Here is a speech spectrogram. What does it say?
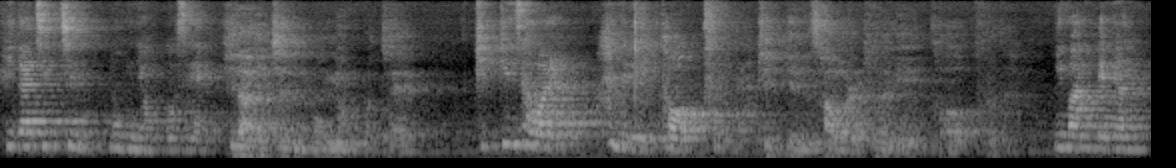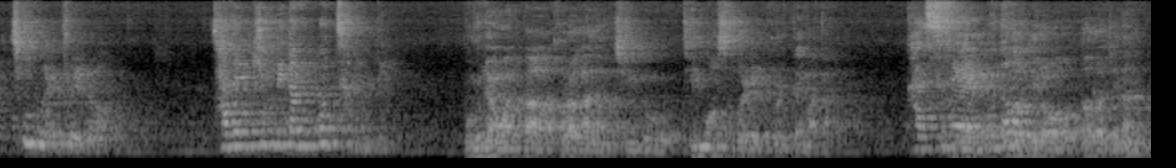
휘다 지친 목련꽃에 시다 지친 목련꽃에 빗긴 4월 하늘이 더 푸르다. 빗긴 4월 하늘이 더 푸르다. 이맘때면 친구를 불러 잔을 기울이던 꽃처럼데 문명 왔다 돌아가는 친구 뒷모습을 볼 때마다 가슴에 묻어 무더기로 떨어지는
